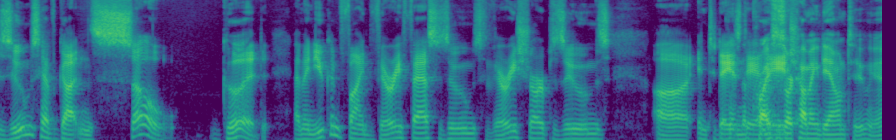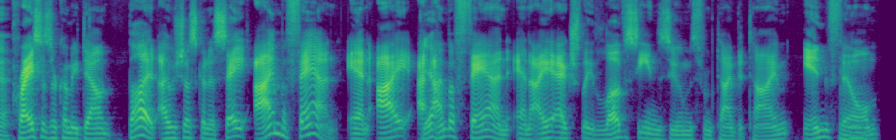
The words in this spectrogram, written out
zooms have gotten so good. I mean, you can find very fast zooms, very sharp zooms uh, in today's And the prices and are coming down too, yeah. prices are coming down but i was just going to say i'm a fan and i, Yeah. I i'm a fan and i actually love seeing zooms from time to time in Mm-hmm. film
